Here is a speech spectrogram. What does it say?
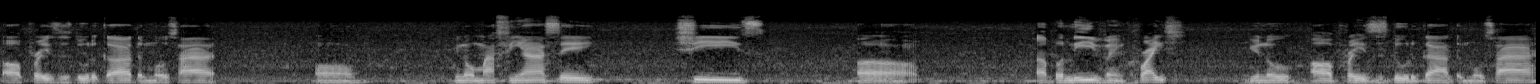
All praises due to God, the Most High. Um, you know, my fiance, she's uh, a believer in Christ. You know, all praises due to God, the Most High.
